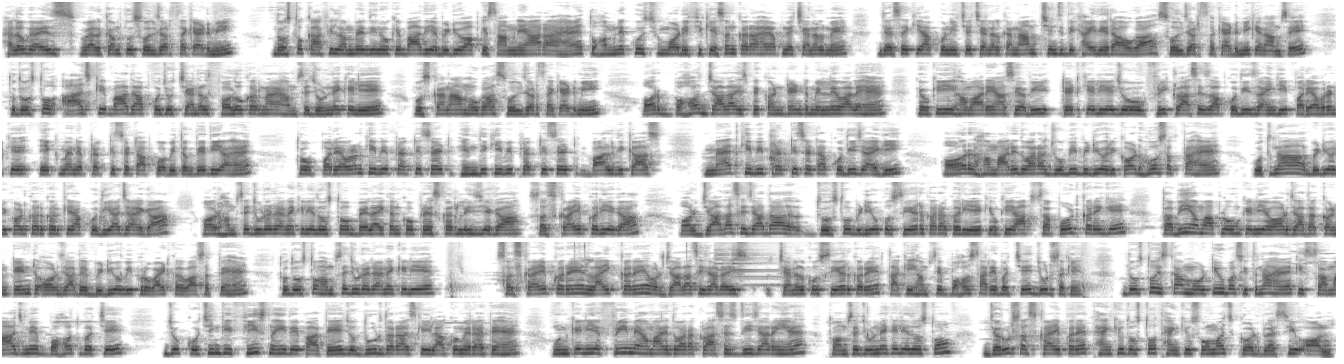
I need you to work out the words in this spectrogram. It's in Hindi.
Hello guys welcome to soldiers academy दोस्तों, काफ़ी लंबे दिनों के बाद ये वीडियो आपके सामने आ रहा है तो हमने कुछ मॉडिफिकेशन करा है अपने चैनल में, जैसे कि आपको नीचे चैनल का नाम चेंज दिखाई दे रहा होगा सोल्जर्स एकेडमी के नाम से। तो दोस्तों, आज के बाद आपको जो चैनल फॉलो करना है हमसे जुड़ने के लिए, उसका नाम होगा सोल्जर्स एकेडमी और बहुत ज़्यादा इस पे कंटेंट मिलने वाले हैं, क्योंकि हमारे यहाँ से अभी टेट के लिए जो फ्री क्लासेस आपको दी जाएँगी, पर्यावरण के एक मैंने प्रैक्टिस सेट आपको अभी तक दे दिया है तो पर्यावरण की भी प्रैक्टिस सेट हिंदी की भी प्रैक्टिस सेट बाल विकास मैथ की भी प्रैक्टिस सेट आपको दी जाएगी। और हमारे द्वारा जो भी वीडियो रिकॉर्ड हो सकता है, उतना वीडियो रिकॉर्ड कर करके आपको दिया जाएगा। और हमसे जुड़े रहने के लिए दोस्तों बेल आइकन को प्रेस कर लीजिएगा सब्सक्राइब करिएगा। और ज़्यादा से ज़्यादा दोस्तों वीडियो को शेयर करा करिए, क्योंकि आप सपोर्ट करेंगे, तभी हम आप लोगों के लिए और ज़्यादा कंटेंट और ज़्यादा वीडियो भी प्रोवाइड करवा सकते हैं। तो दोस्तों, हमसे जुड़े रहने के लिए सब्सक्राइब करें लाइक करें और ज़्यादा से ज़्यादा इस चैनल को शेयर करें ताकि हमसे बहुत सारे बच्चे जुड़ सकें। दोस्तों, इसका मोटिव बस इतना है कि समाज में बहुत बच्चे जो कोचिंग की फ़ीस नहीं दे पाते, जो दूर दराज के इलाकों में रहते हैं, उनके लिए फ्री में हमारे द्वारा क्लासेस दी जा रही हैं। तो हमसे जुड़ने के लिए दोस्तों, ज़रूर सब्सक्राइब करें। थैंक यू दोस्तों thank you so much God bless you all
